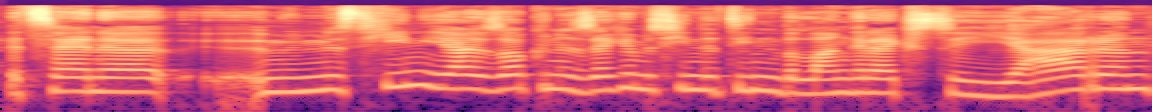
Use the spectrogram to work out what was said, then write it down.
het zijn uh, misschien, ja, je zou kunnen zeggen, misschien de tien belangrijkste jaren.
